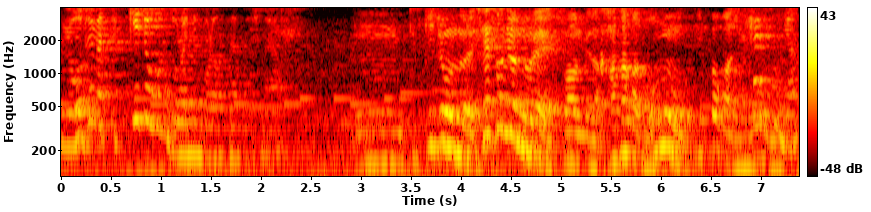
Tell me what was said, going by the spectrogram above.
그럼 요즘에 듣기 좋은 노래는 뭐라고 생각하시나요? 음, 듣기 좋은 노래 새소년 노래 좋아합니다. 가사가 너무 이뻐가지고 새소년?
